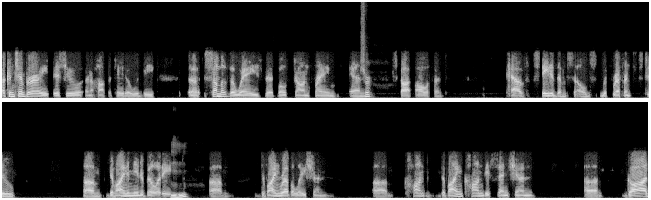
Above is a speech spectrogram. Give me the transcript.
A contemporary issue and a hot potato would be uh, some of the ways that both John Frame and Sure. Scott Oliphint have stated themselves with reference to um, divine immutability, hmm um, divine revelation, um, con- divine condescension, um, God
